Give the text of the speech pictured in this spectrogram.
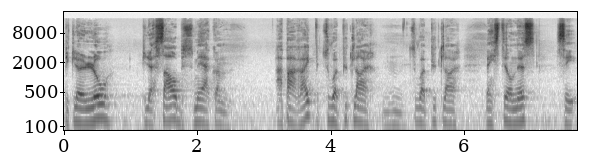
puis que le l'eau, puis le sable se met à comme apparaître, puis que tu vois plus clair. Tu vois plus clair. Ben, stillness, c'est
